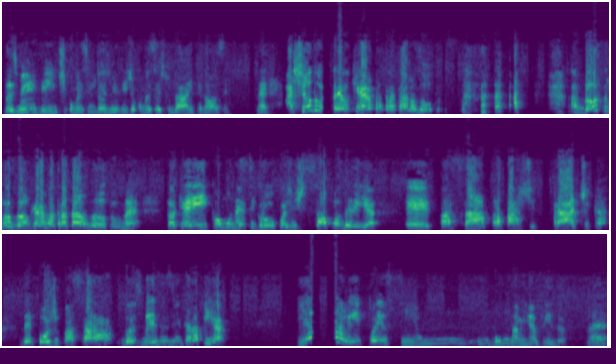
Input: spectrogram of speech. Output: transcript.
2020, comecei de 2020, eu comecei a estudar hipnose, né? Achando eu que era para tratar os outros. a doce ilusão que era para tratar os outros, né? Só que aí, como nesse grupo a gente só poderia é, passar para a parte prática depois de passar dois meses em terapia. E aí foi assim um, um boom na minha vida, né?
